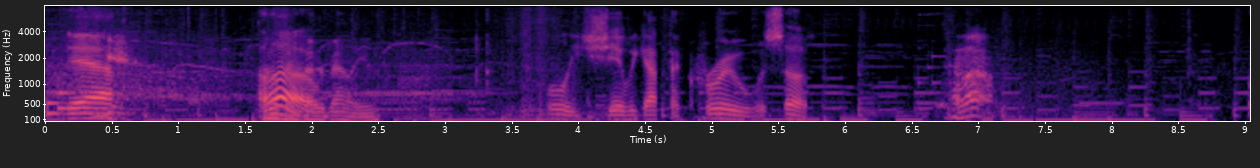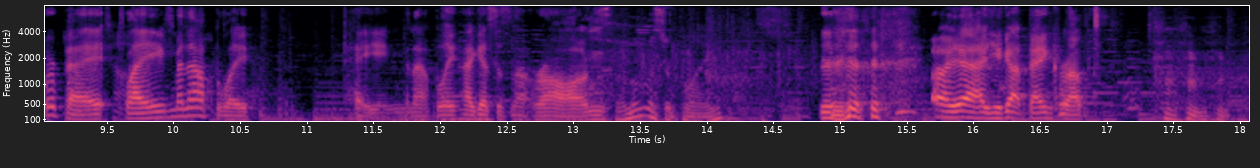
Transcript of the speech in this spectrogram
Yeah. Yeah. that oh. better Hello. value. Holy shit, we got the crew. What's up? Hello. We're pay playing Monopoly. Paying Monopoly. I guess it's not wrong. Some of us are playing. oh yeah, you got bankrupt.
